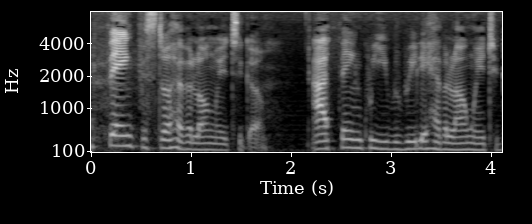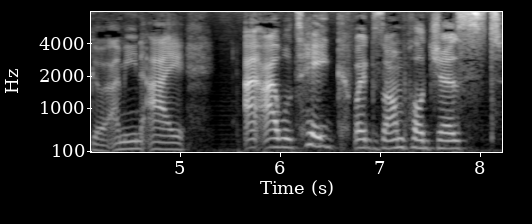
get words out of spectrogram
think we still have a long way to go. I think we really have a long way to go. I mean, I, I, I will take, for example, just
